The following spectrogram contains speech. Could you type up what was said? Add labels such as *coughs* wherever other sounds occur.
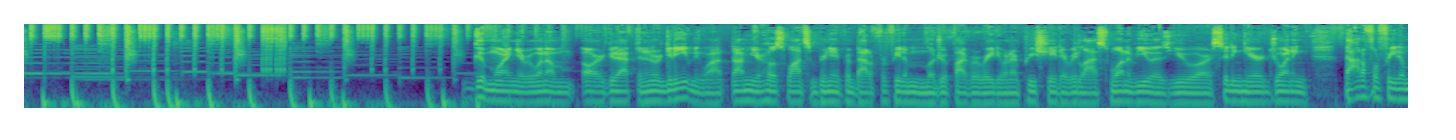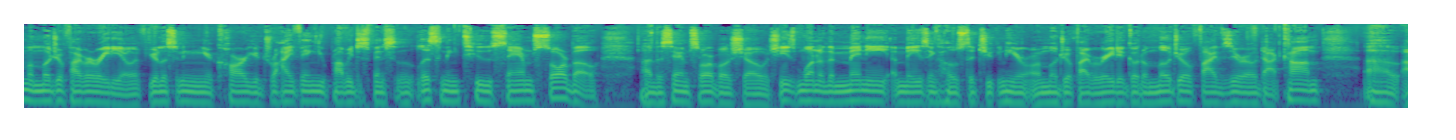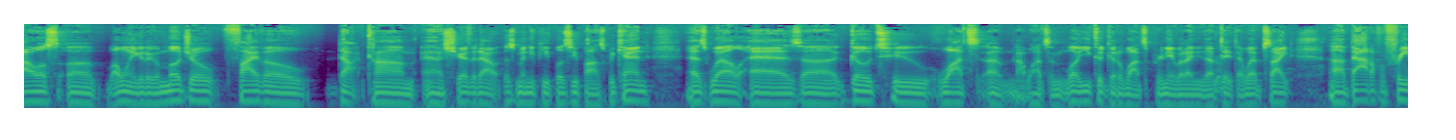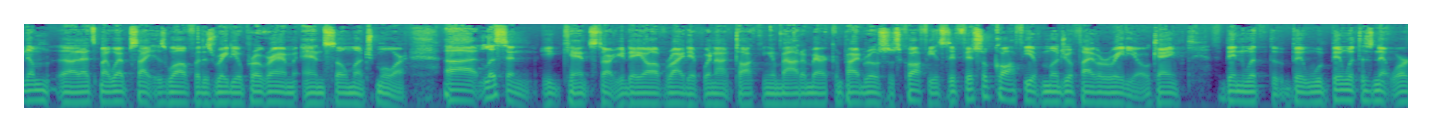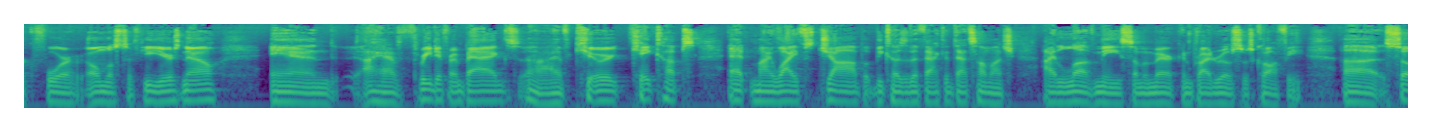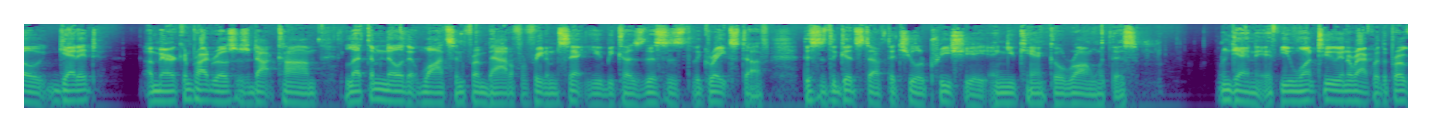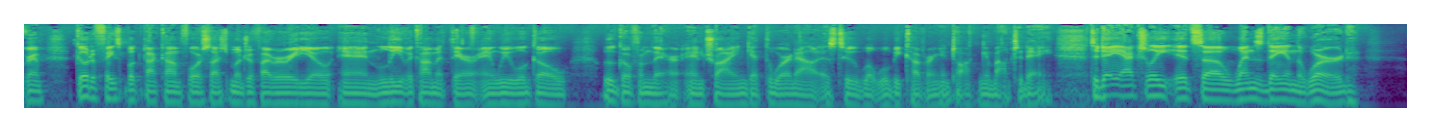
Good morning, everyone. I'm, or good afternoon or good evening. I'm your host, Watson Bernier from Battle for Freedom Mojo 50 Radio, and I appreciate every last one of you as you are sitting here joining Battle for Freedom on Mojo 50 Radio. If you're listening in your car, you're driving, you probably just finished listening to Sam Sorbo, uh, the Sam Sorbo Show. She's one of the many amazing hosts that you can hear on Mojo 50 Radio. Go to mojo50.com. Uh, I also, uh, I want you to go to mojo50 dot com. Uh, share that out with as many people as you possibly can, as well as uh, go to Watts, uh, not Watson. Well, you could go to Watts Premier, but I need to update that website. Uh, Battle for Freedom. Uh, that's my website as well for this radio program and so much more. Uh, listen, you can't start your day off right if we're not talking about American Pride Roasters Coffee. It's the official coffee of Mojo Five Radio. Okay, been with the, been, been with this network for almost a few years now and I have three different bags. Uh, I have cured K cups at my wife's job because of the fact that that's how much I love me some American Pride Roasters coffee. Uh, so get it. AmericanPrideRoasters.com. Let them know that Watson from Battle for Freedom sent you because this is the great stuff. This is the good stuff that you'll appreciate, and you can't go wrong with this. Again, if you want to interact with the program, go to facebook.com forward slash Mojo 50 Radio and leave a comment there, and we will go we'll go from there and try and get the word out as to what we'll be covering and talking about today. Today, actually, it's uh, Wednesday in the Word.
